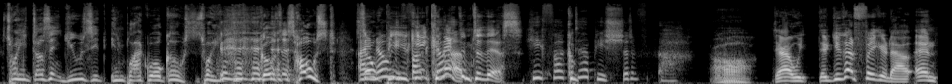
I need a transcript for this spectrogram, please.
That's why he doesn't use it in Blackwell Ghost. That's why he goes as host. I So know, he you can't fucked connect up. him to this. He fucked up. He should have. Oh, yeah, we you got figured out. And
